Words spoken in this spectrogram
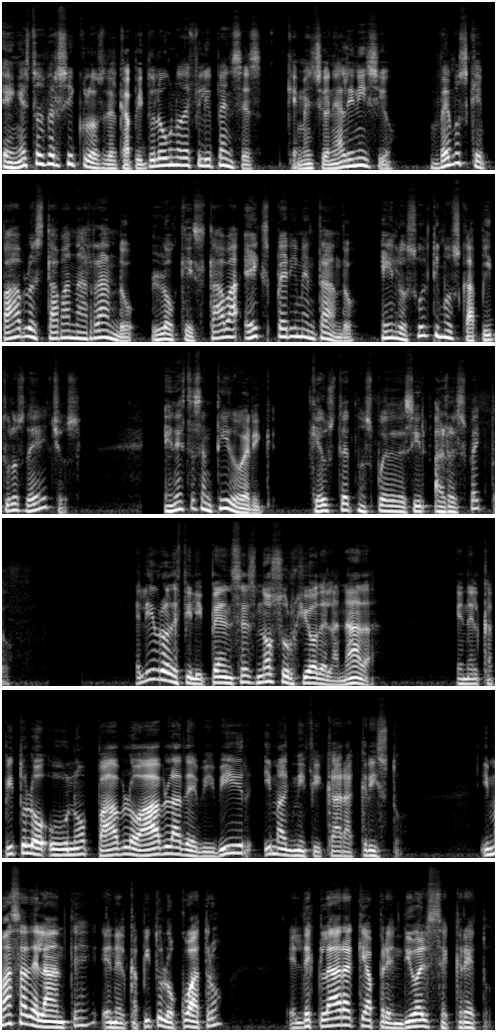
En estos versículos del capítulo 1 de Filipenses que mencioné al inicio, vemos que Pablo estaba narrando lo que estaba experimentando en los últimos capítulos de Hechos. En este sentido, Eric, ¿qué usted nos puede decir al respecto? El libro de Filipenses no surgió de la nada. En el capítulo 1, Pablo habla de vivir y magnificar a Cristo. Y más adelante, en el capítulo 4, él declara que aprendió el secreto.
